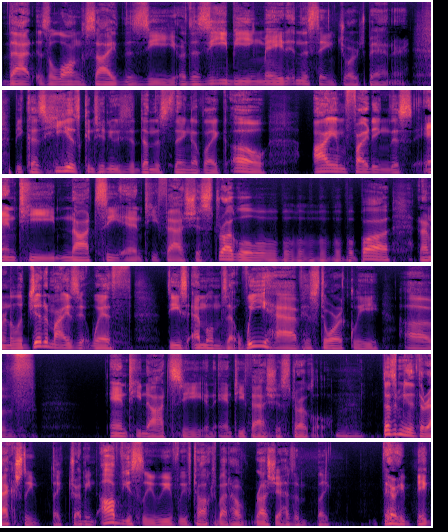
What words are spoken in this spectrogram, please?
that is alongside the Z or the Z being made in the St. George banner because he has continuously done this thing of like, oh. I am fighting this anti-Nazi, anti-fascist struggle, blah blah blah blah blah blah blah, blah and I'm going to legitimize it with these emblems that we have historically of anti-Nazi and anti-fascist struggle. Doesn't mean that they're actually like. I mean, obviously, we've we've talked about how Russia has a like very big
